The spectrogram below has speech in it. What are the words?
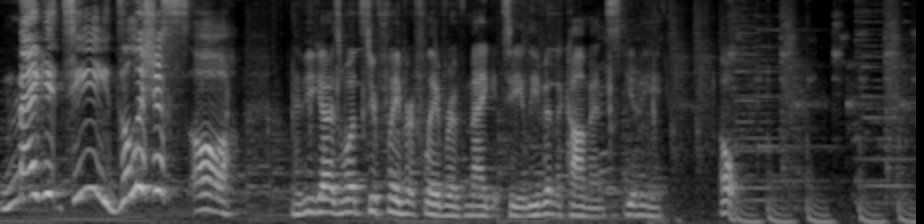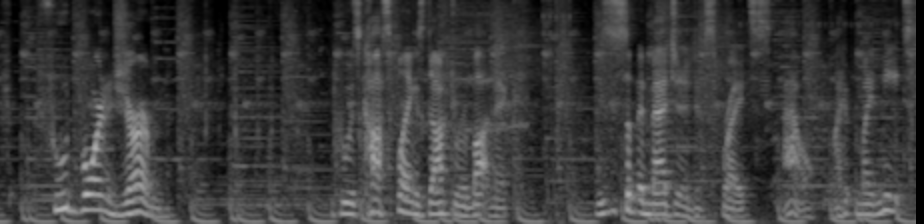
maggot tea, delicious. Oh, have you guys? What's your favorite flavor of maggot tea? Leave it in the comments. Give me. Oh, foodborne germ who is cosplaying as Dr. Robotnik. These are some imaginative sprites. Ow, my, my meat.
